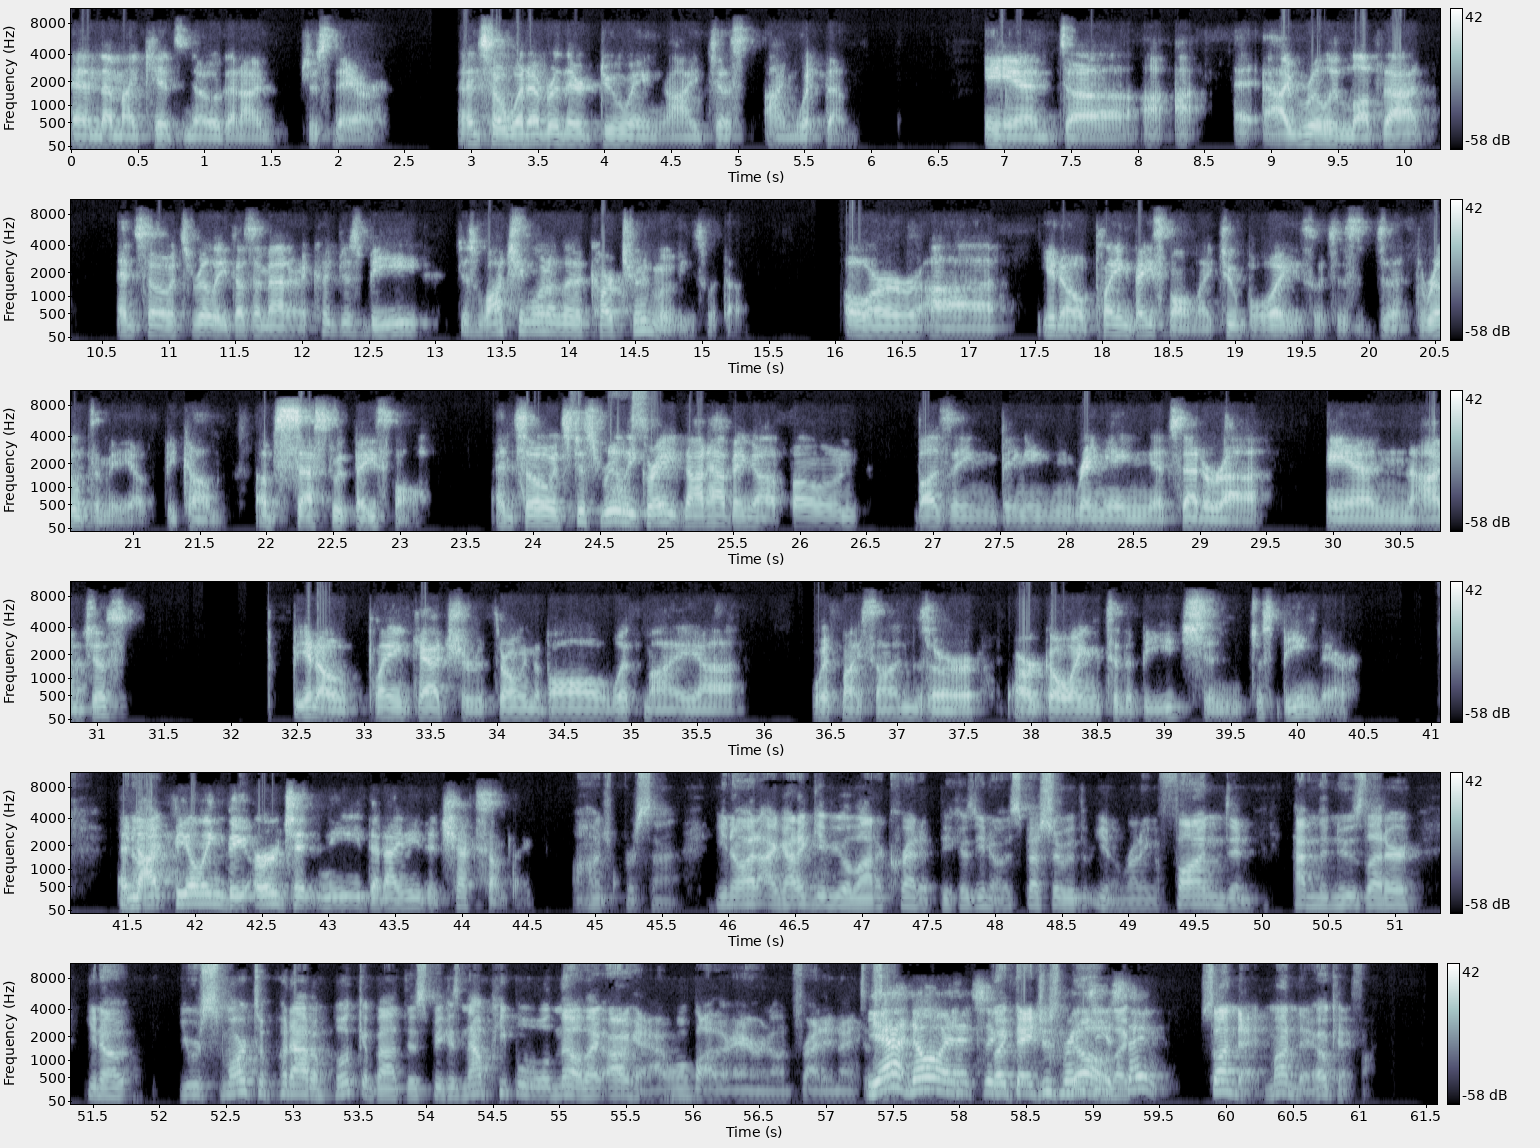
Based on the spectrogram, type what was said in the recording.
and that my kids know that I'm just there. And so whatever they're doing, I just I'm with them and uh, I, I really love that. And so it's really doesn't matter. It could just be just watching one of the cartoon movies with them, or uh, you know, playing baseball. My two boys, which is a thrill to me. I've become obsessed with baseball, and so it's just really awesome. great not having a phone buzzing, binging, ringing, etc. And I'm just, you know, playing catch or throwing the ball with my uh, with my sons, or or going to the beach and just being there, and you know, not feeling the urgent need that I need to check something hundred percent. You know what? I got to give you a lot of credit because you know, especially with you know running a fund and having the newsletter. You know, you were smart to put out a book about this because now people will know. Like, okay, I won't bother Aaron on Friday night. yeah, Sunday. no, and it's like they just know. Like thing. Sunday, Monday, okay, fine.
